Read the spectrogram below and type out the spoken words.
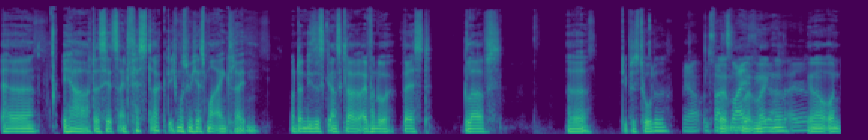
äh, ja, das ist jetzt ein Festakt, ich muss mich erstmal einkleiden. Und dann dieses ganz klare, einfach nur Vest, Gloves, äh, die Pistole. Ja, und zwar zwei. Äh, Magne, genau, und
